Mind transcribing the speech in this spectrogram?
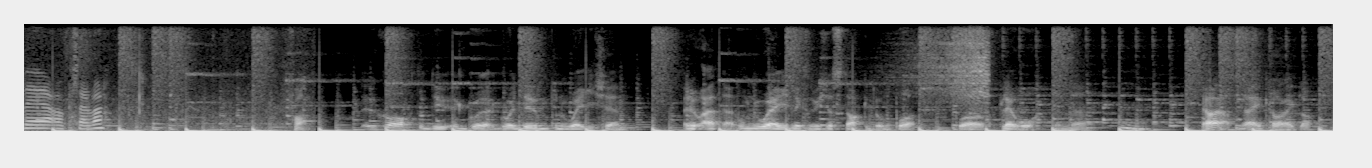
Ved Akerselva. Faen. Det er rart å du går, gå i dybden på noe jeg ikke Om noe jeg liksom ikke har snakket om på, på flere år. Men uh, ja, ja. Jeg er klar. Jeg er klar.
